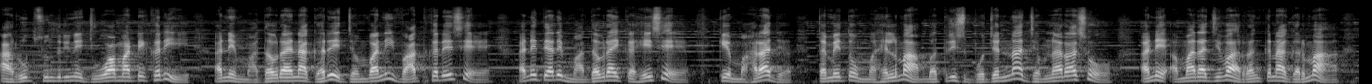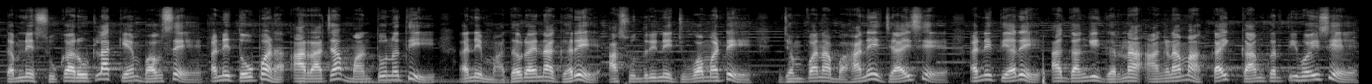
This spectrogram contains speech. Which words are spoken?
આ રૂપસુંદરીને જોવા માટે કરી અને માધવરાયના ઘરે જમવાની વાત કરે છે. અને ત્યારે માધવરાય કહે છે કે, મહારાજ, તમે તો મહેલમાં બત્રીસ ભોજનના જમનારા છો. અને અમારા જેવા રંકના ઘરમાં તમને સૂકા રોટલા કેમ ભાવશે? અને તો પણ આ રાજા માનતો નથી. અને માધવરાયના ઘરે આ સુંદરીને જોવા માટે જમવાના બહાને જાય છે. અને ત્યારે આ ગાંગી ઘરના આંગણામાં કંઈક કામ કરતી હોય છે.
